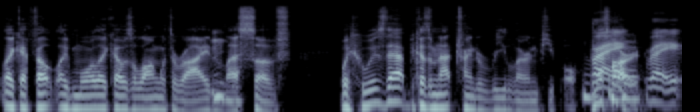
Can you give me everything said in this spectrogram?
Like I felt like more like I was along with the ride and Mhm. less of, wait, who is that? Because I'm not trying to relearn people. Right. That's hard. Right.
